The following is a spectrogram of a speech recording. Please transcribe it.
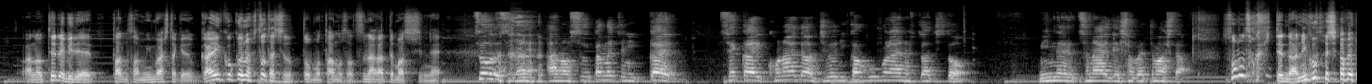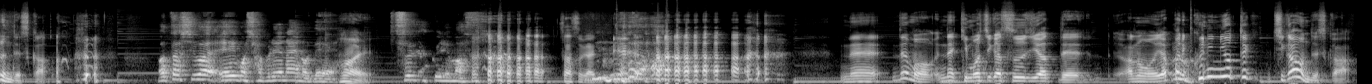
あのテレビで丹野さん見ましたけど外国の人たちとも丹野さんつながってますしね。そうですね。あの、数ヶ月に1回、世界、この間は12カ国ぐらいの人たちと、みんなでつないで喋ってました。その時って何語で喋るんですか？私は英語喋れないので、はい通訳入れます。さすがに。ね、でもね気持ちが通じ合ってあのやっぱり国によって違うんですか、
